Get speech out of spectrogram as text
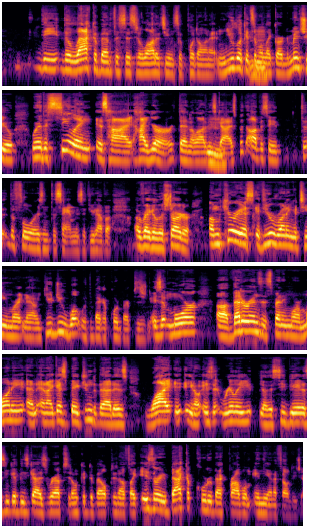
the the lack of emphasis that a lot of teams have put on it. And you look at someone mm-hmm. like Gardner Minshew, where the ceiling is high higher than a lot of these mm-hmm. guys, but obviously the, the floor isn't the same as if you'd have a, a regular starter. I'm curious if you're running a team right now, you do what with the backup quarterback position? Is it more uh, veterans and spending more money? And and I guess baked into that is why you know is it really you know the CBA doesn't give these guys reps, they don't get developed enough. Like, is there a backup quarterback problem in the NFL, DJ?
